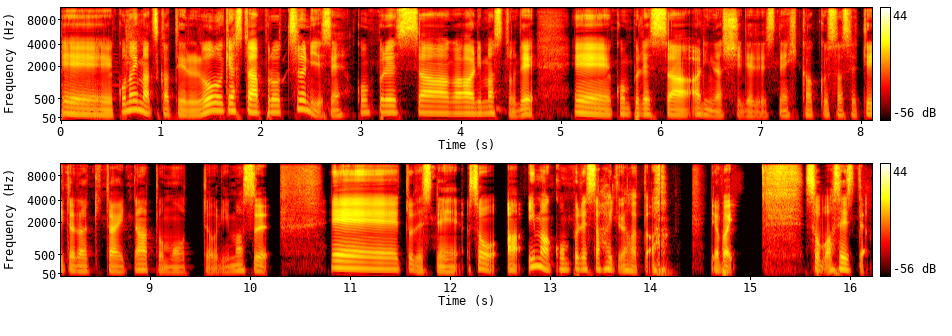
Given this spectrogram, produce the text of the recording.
えーこの今使っているロードキャスタープロ2にですね、コンプレッサーがありますので、えーコンプレッサーありなしでですね、比較させていただきたいなと思っております。えーっとですね、そう、あ、今コンプレッサー入ってなかった。やばい。そう、忘れてた。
